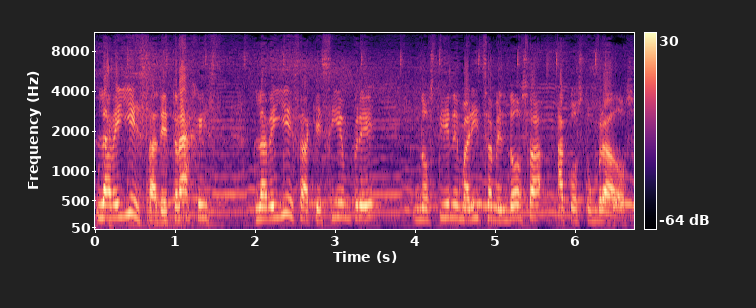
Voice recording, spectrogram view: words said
la belleza de trajes, la belleza que siempre nos tiene Maritza Mendoza acostumbrados.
